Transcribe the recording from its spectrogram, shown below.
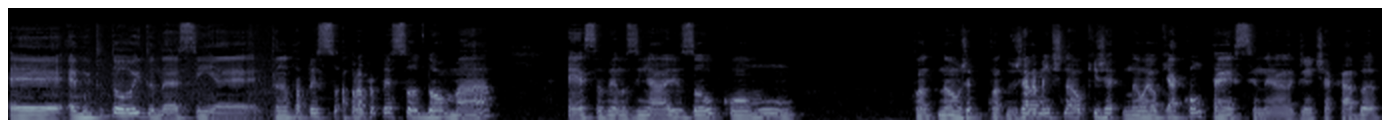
é, é muito doido, né? Assim, é, tanto a, pessoa, a própria pessoa domar essa Vênus em Ares ou como quando não quando, geralmente não é o que não é o que acontece, né? A gente acaba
